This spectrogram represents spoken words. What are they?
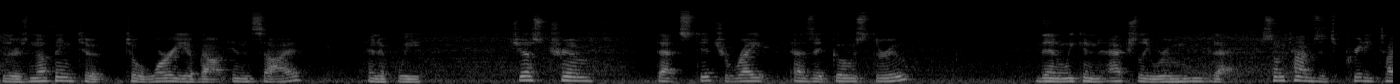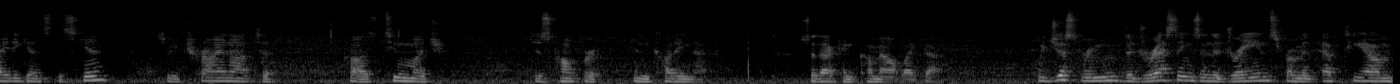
so there's nothing to, to worry about inside. And if we just trim that stitch right as it goes through, then we can actually remove that. Sometimes it's pretty tight against the skin, so we try not to cause too much discomfort in cutting that. So that can come out like that. We just removed the dressings and the drains from an FTM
